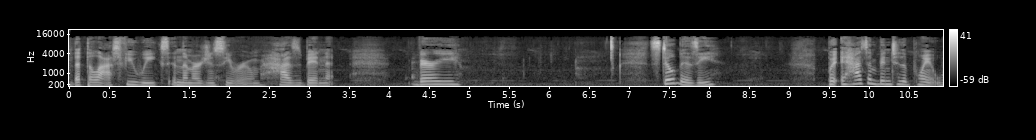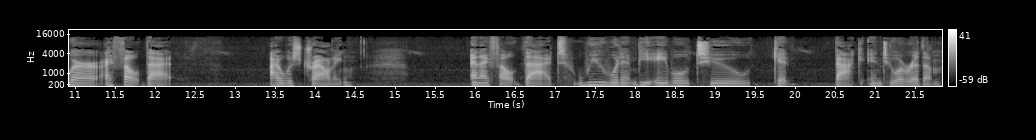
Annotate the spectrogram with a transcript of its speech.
that the last few weeks in the emergency room has been very still busy, but it hasn't been to the point where I felt that I was drowning. And I felt that we wouldn't be able to get back into a rhythm.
